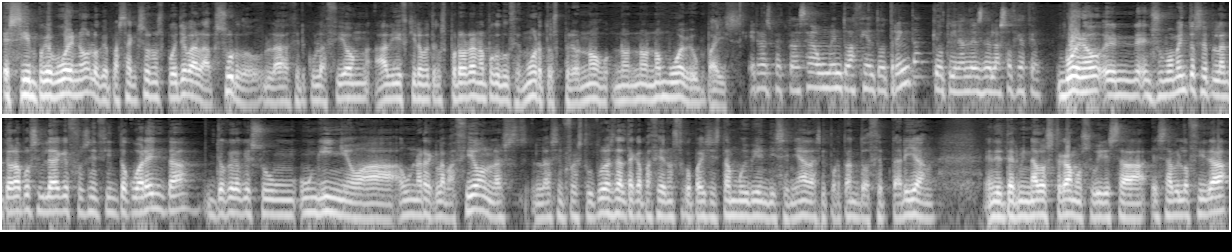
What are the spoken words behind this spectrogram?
es siempre bueno, lo que pasa es que eso nos puede llevar al absurdo. La circulación a 10 km por hora no produce muertos, pero no, no, no, no, mueve un país. Y respecto a ese aumento a 130, ¿qué opinan desde la asociación? Bueno, en, su momento se planteó la posibilidad de que fuesen 140. Yo creo que es un, guiño a, una reclamación. Las, las, infraestructuras de alta capacidad de nuestro país están muy bien diseñadas y por tanto aceptarían en determinados tramos subir esa, esa velocidad.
